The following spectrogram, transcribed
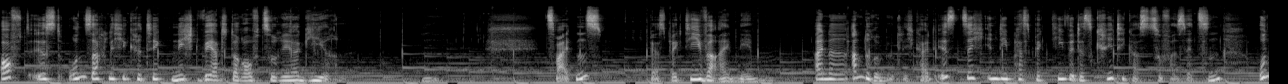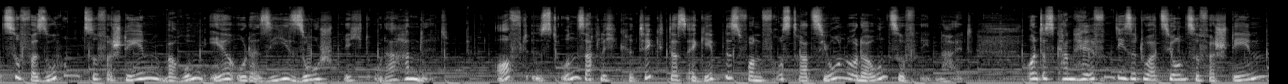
Oft ist unsachliche Kritik nicht wert, darauf zu reagieren. Hm. Zweitens, Perspektive einnehmen. Eine andere Möglichkeit ist, sich in die Perspektive des Kritikers zu versetzen und zu versuchen zu verstehen, warum er oder sie so spricht oder handelt. Oft ist unsachliche Kritik das Ergebnis von Frustration oder Unzufriedenheit. Und es kann helfen, die Situation zu verstehen,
